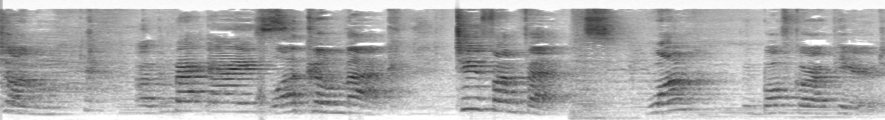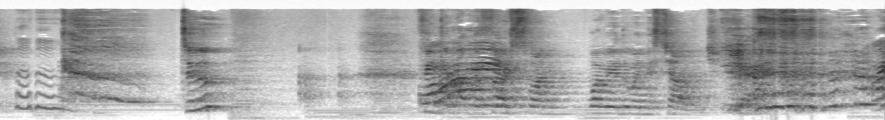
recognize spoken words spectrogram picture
channel. Welcome back, guys. Welcome back. Two fun facts. One, we both got our period. Two, think about the first one while we're doing this challenge. Yeah, I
